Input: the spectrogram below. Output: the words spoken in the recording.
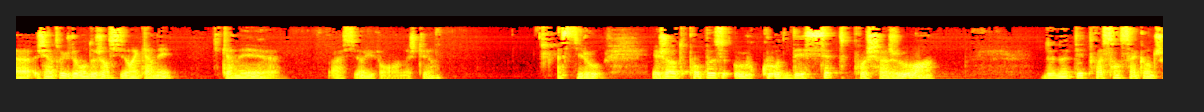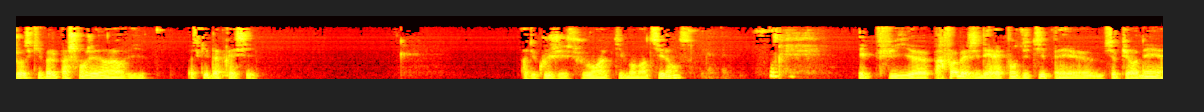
euh, j'ai un truc, je demande aux gens s'ils ont un carnet, petit carnet, euh, voilà, sinon ils vont en acheter un, un stylo, et je leur propose au cours des sept prochains jours de noter 350 choses qu'ils veulent pas changer dans leur vie, parce qu'ils apprécient. Du coup, j'ai souvent un petit moment de silence. Et puis, euh, parfois, ben, j'ai des réponses du type, mais euh, Monsieur Pironnet,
